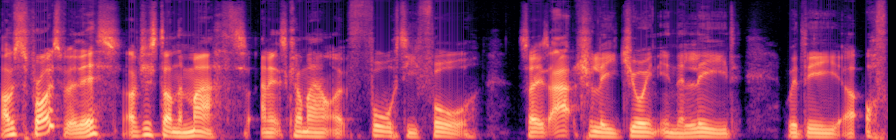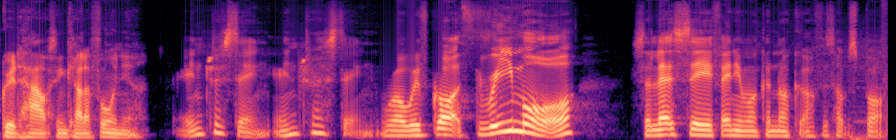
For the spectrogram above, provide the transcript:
I'm surprised by this. I've just done the maths and it's come out at 44. So it's actually joint in the lead with the uh, off-grid house in California. Interesting, interesting. Well, we've got three more, so let's see if anyone can knock it off the top spot.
